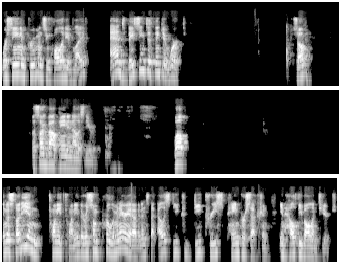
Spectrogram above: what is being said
We're seeing improvements in quality of life, and they seem to think it worked. So let's talk about pain and LSD. Well, in a study in 2020, there was some preliminary evidence that LSD could decrease pain perception in healthy volunteers.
